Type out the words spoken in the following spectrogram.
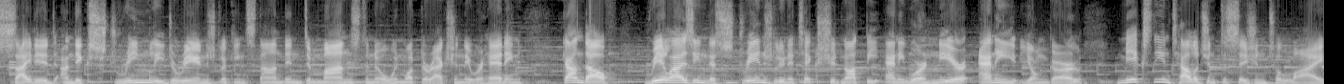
excited and extremely deranged looking Stand-in demands to know in what direction they were heading, Gandalf, realizing this strange lunatic should not be anywhere near any young girl, makes the intelligent decision to lie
